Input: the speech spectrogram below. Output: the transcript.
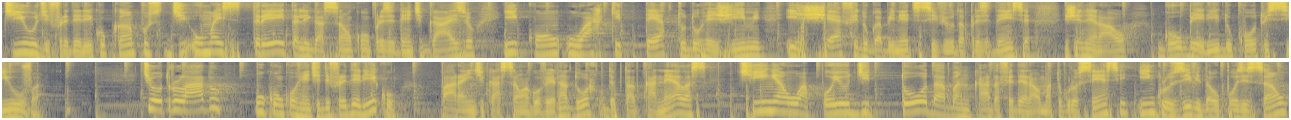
tio de Frederico Campos de uma estreita ligação com o presidente Geisel e com o arquiteto do regime e chefe do gabinete civil da presidência, general Golberido Couto e Silva. De outro lado, o concorrente de Frederico para a indicação a governador, o deputado Canelas, tinha o apoio de toda a bancada federal mato-grossense, inclusive da oposição,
